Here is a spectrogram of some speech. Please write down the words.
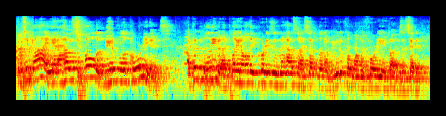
There was a guy, he had a house full of beautiful accordions. I couldn't believe it. I played all the accordions in the house and I settled on a beautiful one with 48 buttons that said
